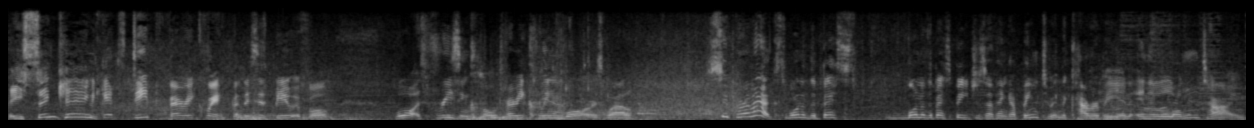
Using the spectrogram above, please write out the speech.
He's sinking. It gets deep very quick, but this is beautiful. Water's freezing cold, very clean water as well. Super relaxed. One of the best, one of the best beaches I think I've been to in the Caribbean in a long time.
